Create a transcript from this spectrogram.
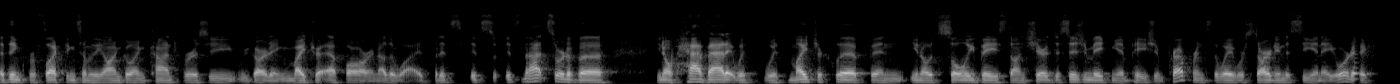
I think reflecting some of the ongoing controversy regarding Mitra FR and otherwise, but it's it's it's not sort of a you know have at it with with MitraClip and you know it's solely based on shared decision making and patient preference the way we're starting to see in aortic.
